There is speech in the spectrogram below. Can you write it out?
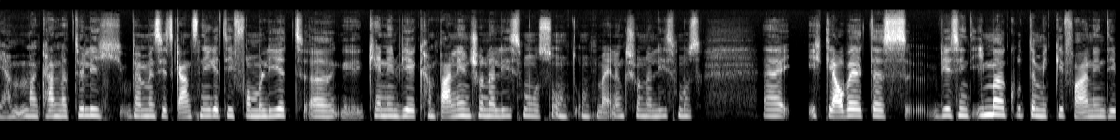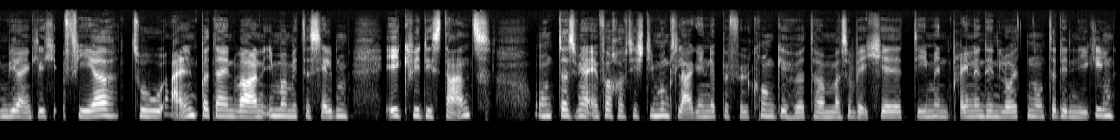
Ja, man kann natürlich, wenn man es jetzt ganz negativ formuliert, äh, kennen wir Kampagnenjournalismus und, und Meinungsjournalismus ich glaube, dass wir sind immer gut damit gefahren, indem wir eigentlich fair zu allen Parteien waren, immer mit derselben Äquidistanz und dass wir einfach auf die Stimmungslage in der Bevölkerung gehört haben, also welche Themen brennen den Leuten unter den Nägeln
